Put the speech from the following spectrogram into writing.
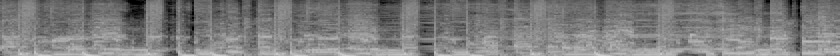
Thank you.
